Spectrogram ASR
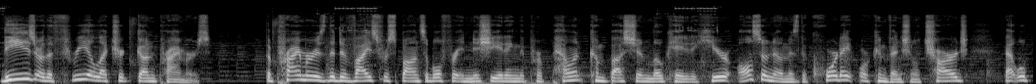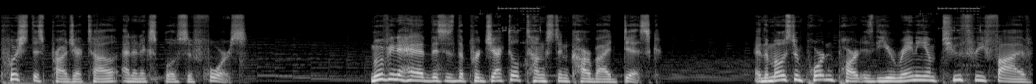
These are the three electric gun primers. The primer is the device responsible for initiating the propellant combustion located here, also known as the cordite or conventional charge, that will push this projectile at an explosive force. Moving ahead, this is the projectile tungsten carbide disc, and the most important part is the uranium-235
